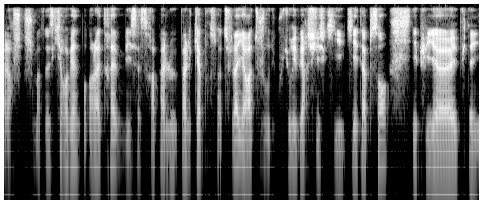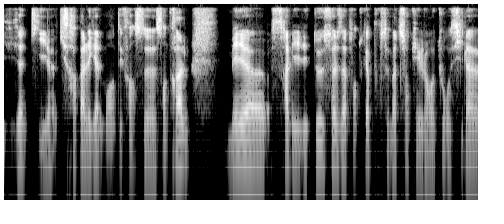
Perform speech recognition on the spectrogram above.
alors je, m'attendais à ce qu'ils reviennent pendant la trêve, mais ça sera pas le cas pour ce match-là. Il y aura toujours du coup Yuri qui, qui est absent, et puis et puis Danny Vivian qui qui sera pas légalement en défense centrale. Mais ce sera les, deux seuls absents en tout cas pour ce match, qu'il y ait eu le retour aussi là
